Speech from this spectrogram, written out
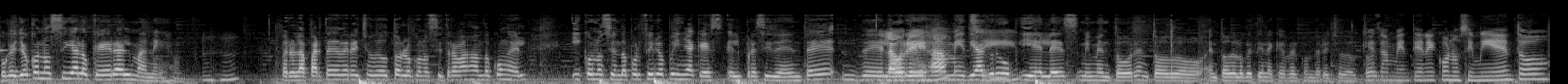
porque yo conocía lo que era el manejo, pero la parte de derecho de autor lo conocí trabajando con él y conociendo a Porfirio Piña, que es el presidente de La, La Oreja, Oreja, Media sí. Group, y él es mi mentor en todo, en todo lo que tiene que ver con derecho de autor. Que también tiene conocimiento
